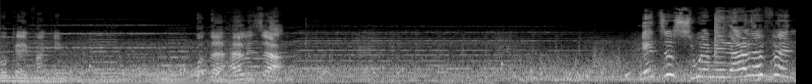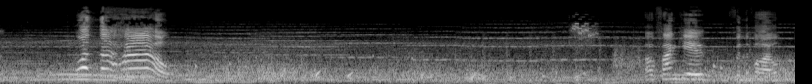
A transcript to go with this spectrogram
Okay, thank you. What the hell is that? It's a swimming elephant! What the hell? Oh, thank you for the vial.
